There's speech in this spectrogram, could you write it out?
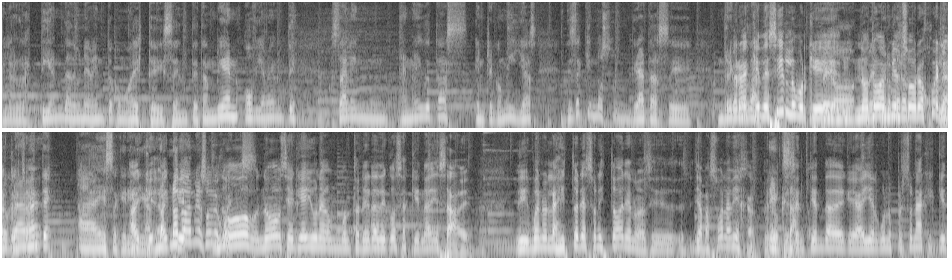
en la trastienda de un evento como este, Vicente, también obviamente salen anécdotas, entre comillas, de esas que no son gratas eh, Pero hay que decirlo porque Pero- no todo es miel sobre hojuelas. Pero claramente a eso quería Hay llegar. que- no no que- todas miel sobre hojuelas. no, si aquí hay una montonera de cosas que nadie sabe. Y bueno, las historias son historias, ¿no? Ya pasó la vieja, pero que se entienda de que hay algunos personajes que,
